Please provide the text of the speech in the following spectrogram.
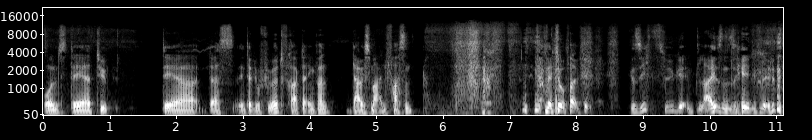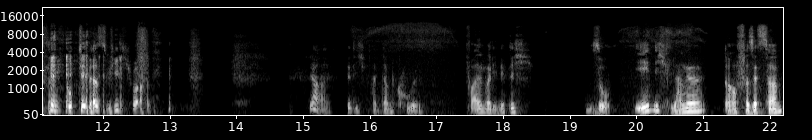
und der Typ, der das Interview führt, fragt da irgendwann, darf ich es mal anfassen? Wenn du mal Gesichtszüge in Gleisen sehen willst, dann guck dir das Video an. Ja, finde ich verdammt cool. Vor allem, weil die wirklich so ewig lange darauf versetzt haben.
